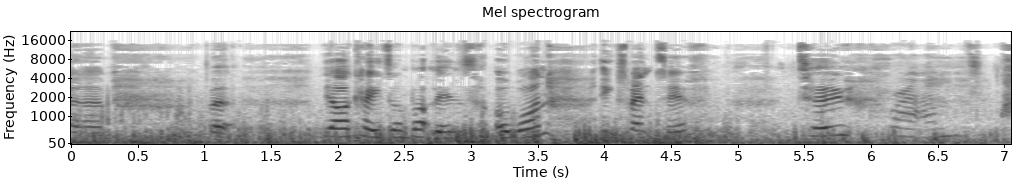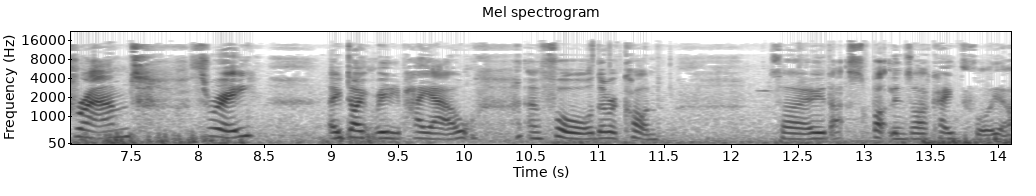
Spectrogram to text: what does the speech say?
Um, but the arcades on Butlins are one, expensive, two, Crammed. crammed, three, they don't really pay out, and four, they're a con. So that's Butlins arcades for you.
